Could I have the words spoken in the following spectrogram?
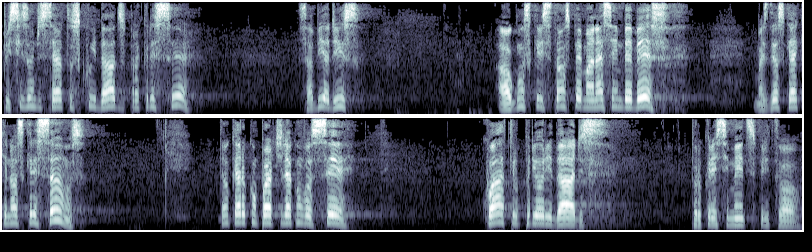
precisam de certos cuidados para crescer. Sabia disso? Alguns cristãos permanecem bebês mas Deus quer que nós cresçamos. Então quero compartilhar com você quatro prioridades para o crescimento espiritual.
